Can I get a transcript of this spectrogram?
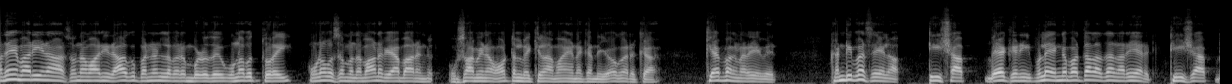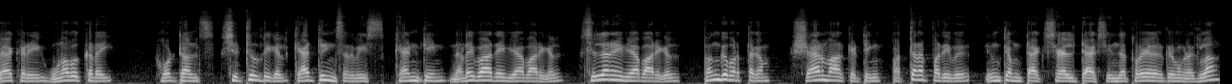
அதே மாதிரி நான் சொன்ன மாதிரி ராகு பன்னெண்டில் வரும்பொழுது உணவுத்துறை உணவு சம்பந்தமான வியாபாரங்கள். உசாமி நான் ஹோட்டல் வைக்கலாமா? எனக்கு அந்த யோகா இருக்கா? கேட்பாங்க நிறைய பேர். கண்டிப்பாக செய்யலாம். டீ ஷாப் பேக்கரி இப்போல்லாம் எங்கே பார்த்தாலும் அதான் நிறையா இருக்குது டீ ஷாப் பேக்கரி உணவுக்கடை ஹோட்டல்ஸ் சிற்றுண்டிகள் கேட்ரிங் சர்வீஸ் கேன்டீன் நடைபாதை வியாபாரிகள் சில்லறை வியாபாரிகள் பங்கு வர்த்தகம் ஷேர் மார்க்கெட்டிங் பத்திரப்பதிவு இன்கம் டேக்ஸ் சேல் டேக்ஸ் இந்த துறையில் இருக்கிறவங்களுக்கெல்லாம்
